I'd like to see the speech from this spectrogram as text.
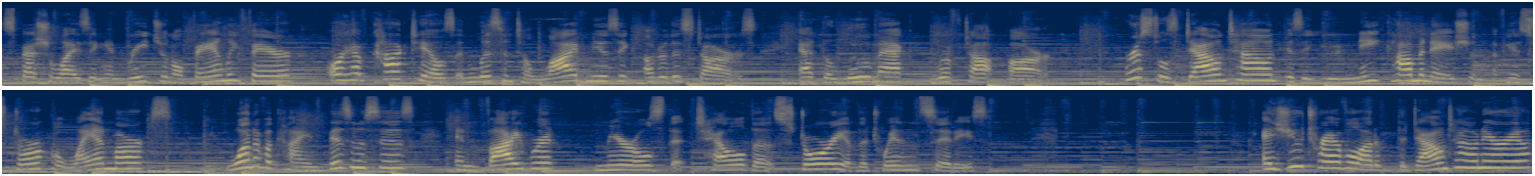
specializing in regional family fare, or have cocktails and listen to live music under the stars at the Lumac Rooftop Bar. Bristol's downtown is a unique combination of historical landmarks, one of a kind businesses, and vibrant murals that tell the story of the Twin Cities. As you travel out of the downtown area,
